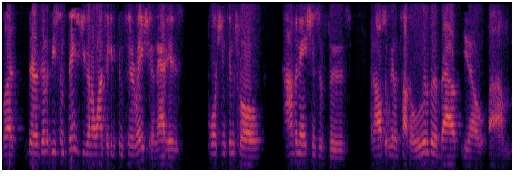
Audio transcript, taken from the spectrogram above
but there are going to be some things you're going to want to take into consideration, and that is portion control, combinations of foods, and also we're going to talk a little bit about, you know, um,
